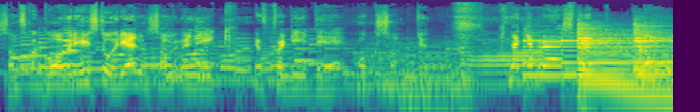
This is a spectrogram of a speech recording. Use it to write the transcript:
som skal gå over historien som unik, fordi det er også du. Knekkebrød, sprøtt, blå.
